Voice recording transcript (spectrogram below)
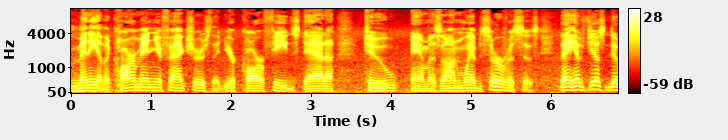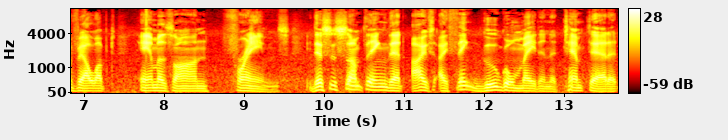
many of the car manufacturers that your car feeds data to Amazon Web Services. They have just developed Amazon frames. This is something that I've, I think Google made an attempt at it,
